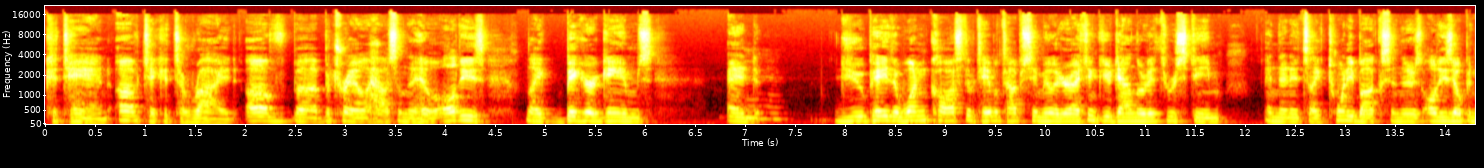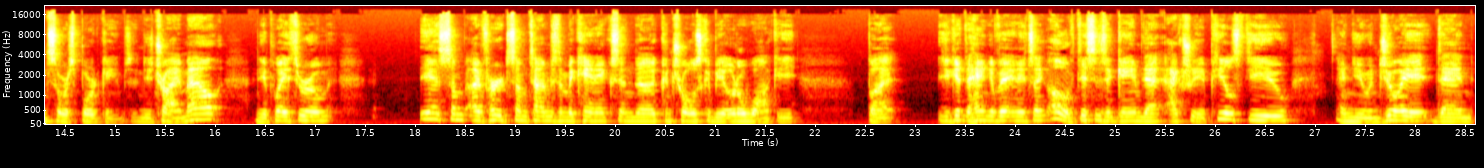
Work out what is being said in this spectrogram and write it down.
Catan, of Ticket to Ride, of uh, Betrayal House on the Hill, all these like bigger games, and you pay the one cost of Tabletop Simulator. I think you download it through Steam, and then it's like twenty bucks, and there's all these open source board games, and you try them out and you play through them. Yeah, some I've heard sometimes the mechanics and the controls could be a little wonky, but you get the hang of it, and it's like, oh, if this is a game that actually appeals to you and you enjoy it, then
